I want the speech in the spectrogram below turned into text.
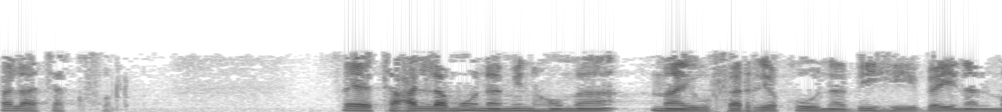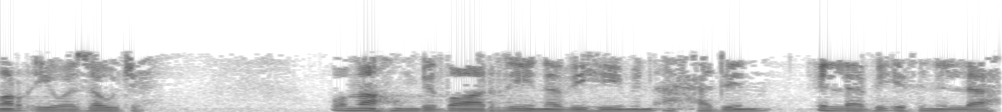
فلا تكفر. فيتعلمون منهما ما يفرقون به بين المرء وزوجه وما هم بضارين به من أحد إلا بإذن الله.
